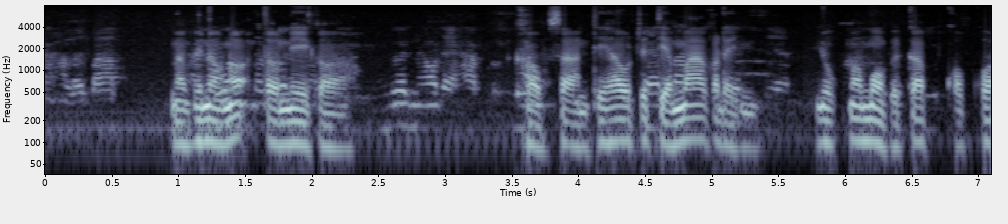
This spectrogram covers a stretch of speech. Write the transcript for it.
าหาร้อยบาทนํพี่น้องเนาะตอนนี้ก็เงินเฮาได้รับข้าวสารที่เฮาจะเตรียมมาก็ได้ยกมามอบไปกับครอบครัว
